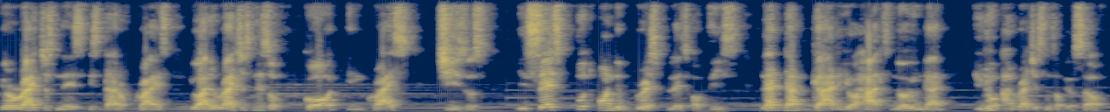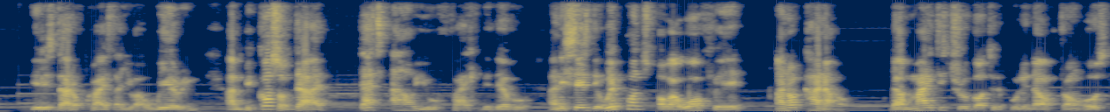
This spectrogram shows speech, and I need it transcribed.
Your righteousness is that of Christ. You are the righteousness of God in Christ Jesus. It says, put on the breastplate of this. Let that guard your heart, knowing that you don't have righteousness of yourself. It is that of Christ that you are wearing. And because of that, that's how you fight the devil. And he says the weapons of our warfare are not carnal. Are mighty through God to the pulling down of strongholds,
